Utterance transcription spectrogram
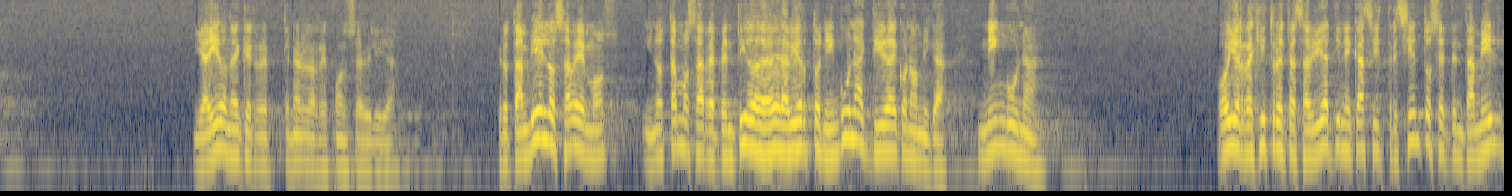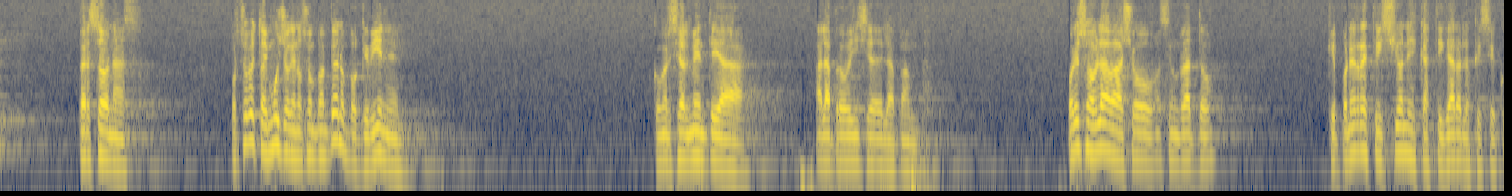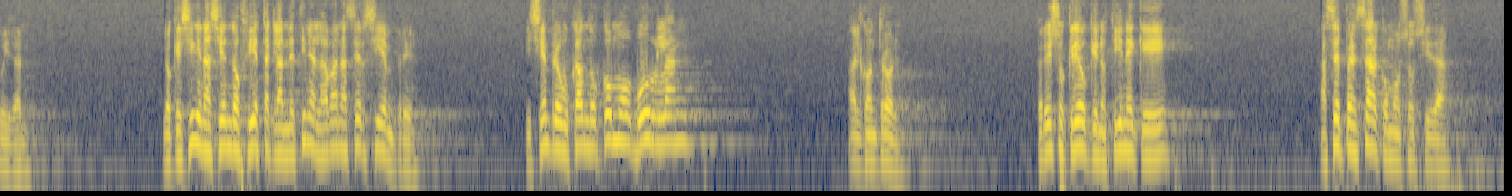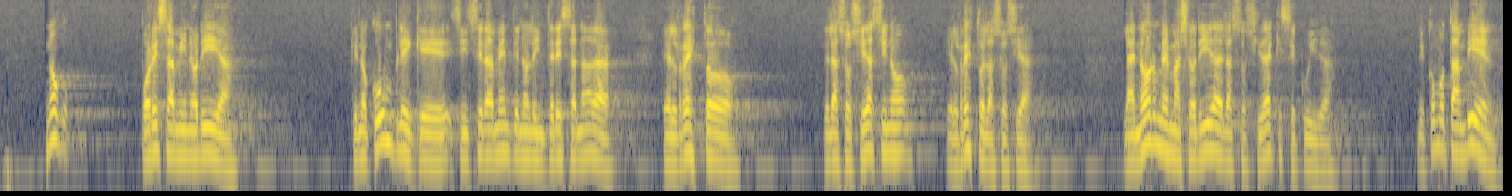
Y ahí es donde hay que tener la responsabilidad. Pero también lo sabemos y no estamos arrepentidos de haber abierto ninguna actividad económica, ninguna. Hoy el registro de trazabilidad tiene casi 370 mil personas. Por supuesto hay muchos que no son pampeanos porque vienen comercialmente a, a la provincia de La Pampa. Por eso hablaba yo hace un rato que poner restricciones es castigar a los que se cuidan. Los que siguen haciendo fiestas clandestinas las van a hacer siempre. Y siempre buscando cómo burlan al control. Pero eso creo que nos tiene que hacer pensar como sociedad. No por esa minoría que no cumple y que sinceramente no le interesa nada el resto de la sociedad, sino el resto de la sociedad. La enorme mayoría de la sociedad que se cuida. De cómo también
